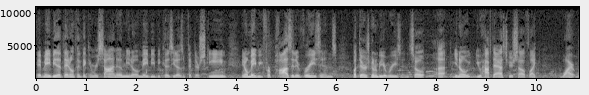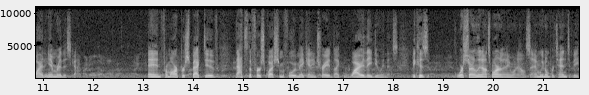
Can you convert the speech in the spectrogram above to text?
it may be that they don't think they can resign him. You know, maybe because he doesn't fit their scheme. You know, maybe for positive reasons, but there's going to be a reason. So, uh, you know, you have to ask yourself like, why why are they getting rid of this guy? And from our perspective, that's the first question before we make any trade. Like, why are they doing this? Because we're certainly not smarter than anyone else, and we don't pretend to be.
